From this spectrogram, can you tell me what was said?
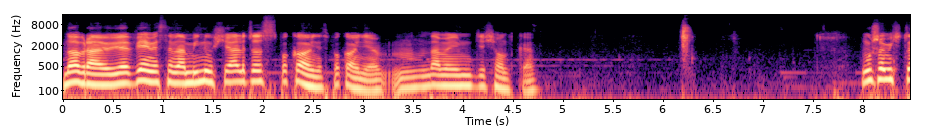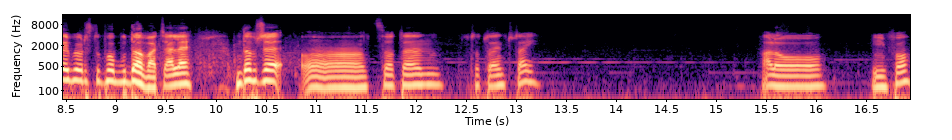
Dobra, ja wiem, jestem na minusie, ale to spokojnie, spokojnie. Mm, damy im dziesiątkę. Muszę mi się tutaj po prostu pobudować, ale dobrze... O, co ten... Co ten tutaj? Halo? Info?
